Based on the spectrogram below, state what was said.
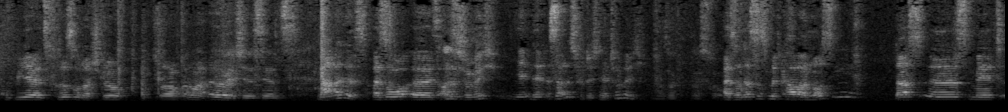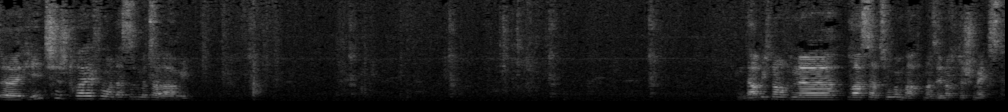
Probier jetzt friss oder stirb. So, warte mal. Äh, Welche ist jetzt? na, alles. Also, äh, Ist alles für mich? Ist alles für dich, natürlich. Also. Also, das ist mit Cabanossi, das ist mit äh, Hähnchenstreifen und das ist mit Salami. Und da habe ich noch eine, was dazu gemacht. Mal sehen, ob du schmeckst.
